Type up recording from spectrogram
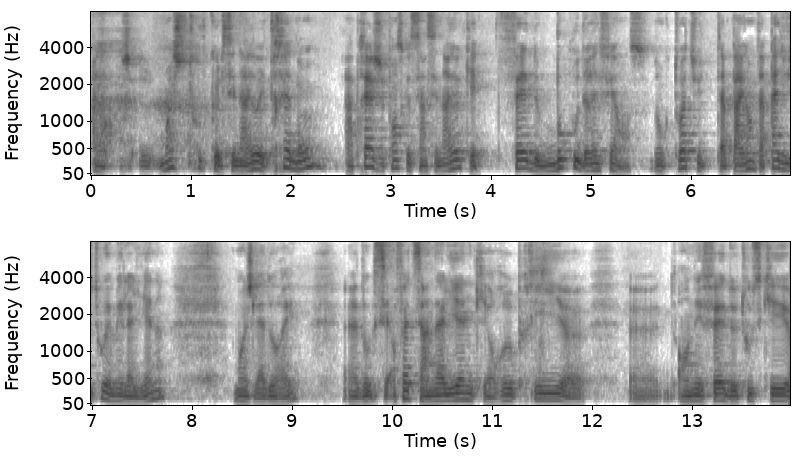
Alors, je- moi, je trouve que le scénario est très bon. Après, je pense que c'est un scénario qui est fait de beaucoup de références. Donc toi, tu, as, par exemple, t'as pas du tout aimé l'Alien. Moi, je l'ai adoré. Euh, donc c'est, en fait, c'est un Alien qui est repris, euh, euh, en effet, de tout ce qui est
